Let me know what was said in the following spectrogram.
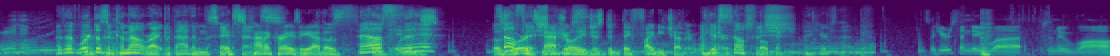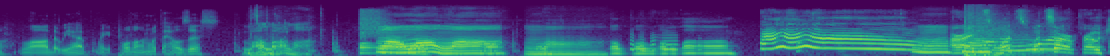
Mhm. That word doesn't come out right with Adam in the same It's sense. kind of crazy, yeah. Those, those words, those Selfish, words I hear naturally s- just they fight each other I when hear they're selfish. spoken. I hear that. Yeah. So here's the new uh here's the new law law that we have. Wait, hold on. What the hell is this? It's La a law la. law. La la la la. La, la, la, la. All right, so what's what's our approach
